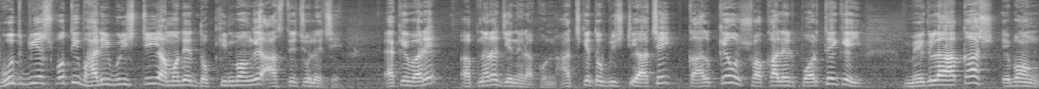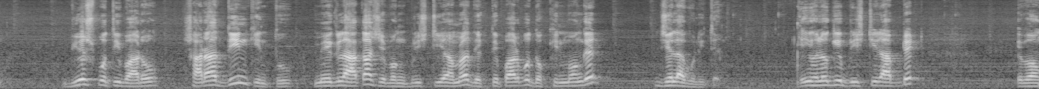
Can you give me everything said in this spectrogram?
বুধ বৃহস্পতি ভারী বৃষ্টি আমাদের দক্ষিণবঙ্গে আসতে চলেছে। একেবারে আপনারা জেনে রাখুন। আজকে তো বৃষ্টি আছেই, কালকেও সকালের পর থেকেই মেঘলা আকাশ এবং বৃহস্পতিবারও সারা দিন কিন্তু মেঘলা আকাশ এবং বৃষ্টি আমরা দেখতে পারব দক্ষিণবঙ্গের জেলাগুলিতে। এই হলো কি বৃষ্টির আপডেট এবং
